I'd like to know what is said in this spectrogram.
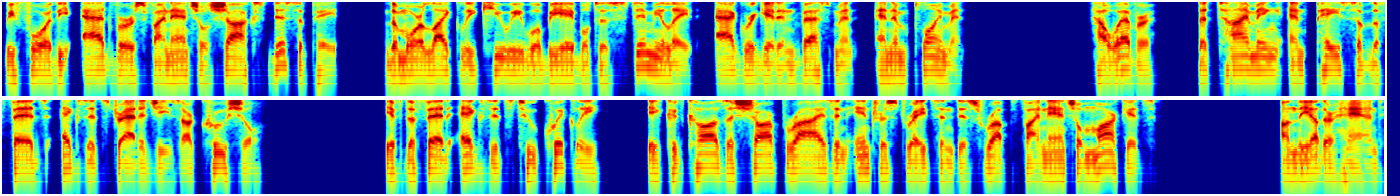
before the adverse financial shocks dissipate, the more likely QE will be able to stimulate aggregate investment and employment. However, the timing and pace of the Fed's exit strategies are crucial. If the Fed exits too quickly, it could cause a sharp rise in interest rates and disrupt financial markets. On the other hand,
